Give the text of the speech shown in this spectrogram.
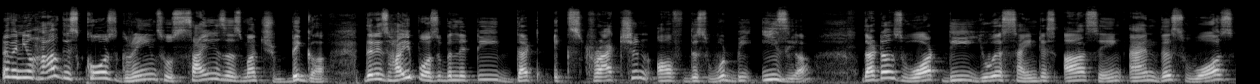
Now, when you have this coarse grains whose size is much bigger, there is high possibility that extraction of this would be easier. That is what the US scientists are saying, and this was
